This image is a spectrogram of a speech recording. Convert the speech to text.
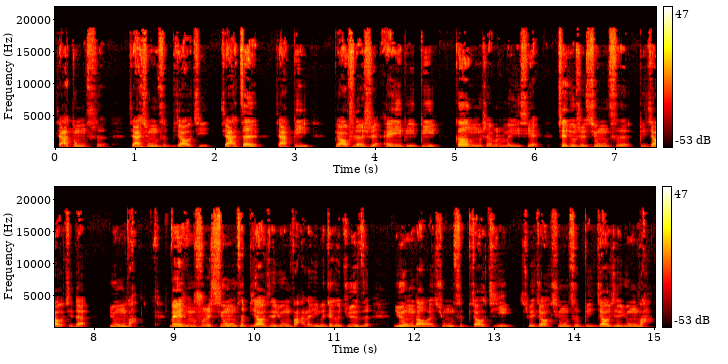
加动词。加形容词比较级，加 then 加 b，表示的是 A 比 B 更什么什么一些，这就是形容词比较级的用法。为什么说是形容词比较级的用法呢？因为这个句子用到了形容词比较级，所以叫形容词比较级的用法。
